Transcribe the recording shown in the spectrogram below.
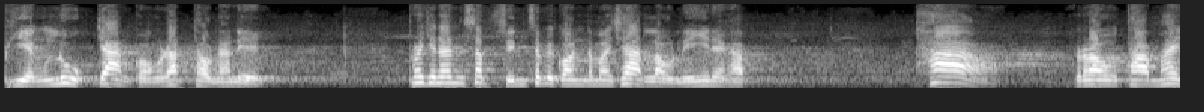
เพียงลูกจ้างของรัฐเท่านั้นเอง เพราะฉะนั้นทรัพย์สินทรัพยากรธรรมชาติเหล่านี้นะครับ ถ้าเราทำให้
